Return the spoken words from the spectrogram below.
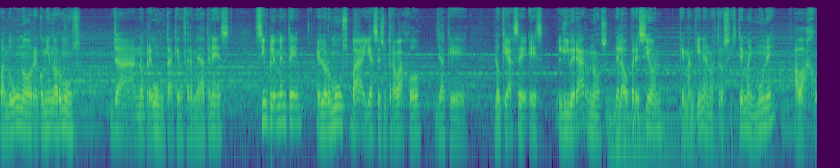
cuando uno recomienda Hormuz, ya no pregunta qué enfermedad tenés, simplemente el Hormuz va y hace su trabajo, ya que lo que hace es liberarnos de la opresión que mantiene a nuestro sistema inmune abajo.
